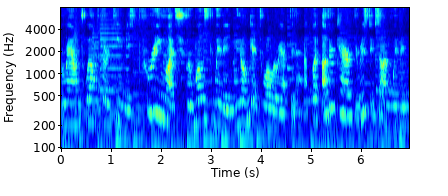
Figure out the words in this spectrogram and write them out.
around 12, 13 is pretty much, for most women, you don't get taller after that. But other characteristics on women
